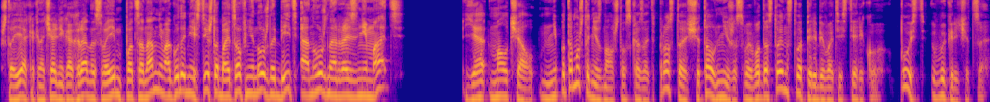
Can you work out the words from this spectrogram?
Что я, как начальник охраны, своим пацанам не могу донести, что бойцов не нужно бить, а нужно разнимать? Я молчал, не потому что не знал, что сказать, просто считал ниже своего достоинства перебивать истерику. Пусть выкричится.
